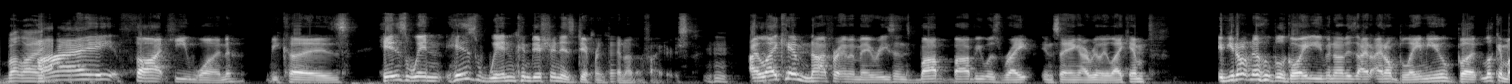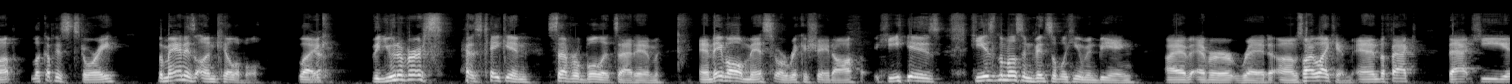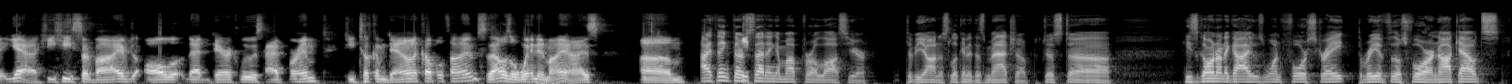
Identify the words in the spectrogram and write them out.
But like, I thought he won because his win his win condition is different than other fighters. Mhm. I like him not for MMA reasons. Bob Bobby was right in saying I really like him. If you don't know who Blagoy even is, I, I don't blame you, but look him up. Look up his story. The man is unkillable. Like Yeah. the universe has taken several bullets at him, and they've all missed or ricocheted off. He is he is the most invincible human being I have ever read. Um, so I like him, and the fact that he yeah he he survived all that Derrick Lewis had for him. He took him down a couple times, so that was a win in my eyes. Um, I think they're setting him up for a loss here. To be honest, looking at this matchup, just uh, he's going on a guy who's won four straight. Three of those four are knockouts.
